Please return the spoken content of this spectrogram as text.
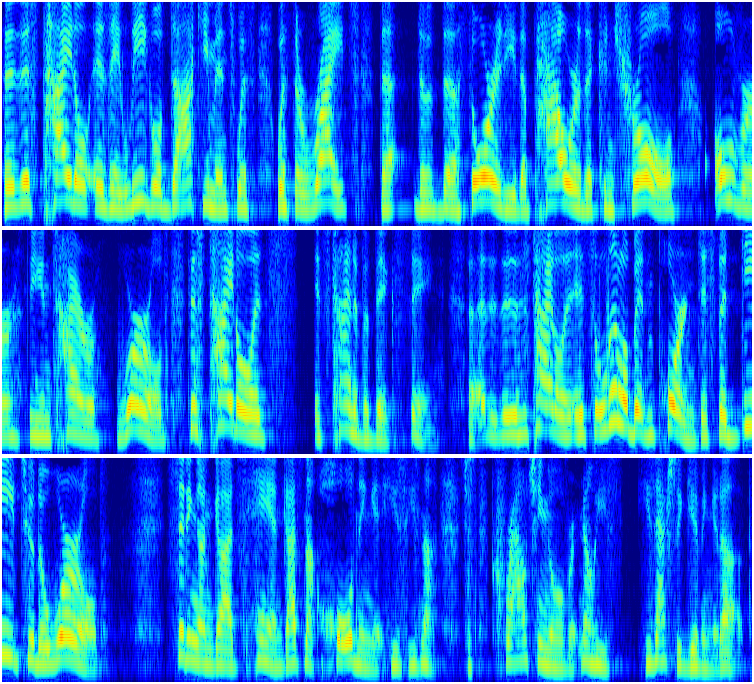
This title is a legal document with, with the rights, the, the, the authority, the power, the control over the entire world. This title, it's, it's kind of a big thing. Uh, this title, it's a little bit important. It's the deed to the world sitting on God's hand. God's not holding it. He's, he's not just crouching over it. No, he's, he's actually giving it up.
